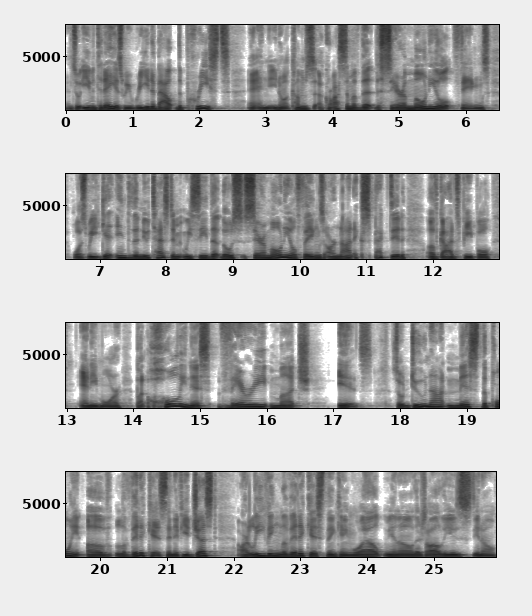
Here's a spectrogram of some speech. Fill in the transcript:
And so, even today, as we read about the priests, and you know it comes across some of the the ceremonial things well, as we get into the new testament we see that those ceremonial things are not expected of god's people anymore, but holiness very much is. So do not miss the point of Leviticus. And if you just are leaving Leviticus thinking, well, you know, there's all these, you know,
